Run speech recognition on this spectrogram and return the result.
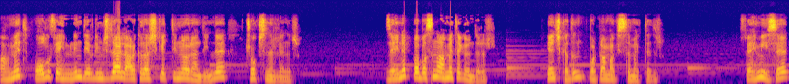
Ahmet, oğlu Fehmi'nin devrimcilerle arkadaşlık ettiğini öğrendiğinde çok sinirlenir. Zeynep babasını Ahmet'e gönderir. Genç kadın boşanmak istemektedir. Fehmi ise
